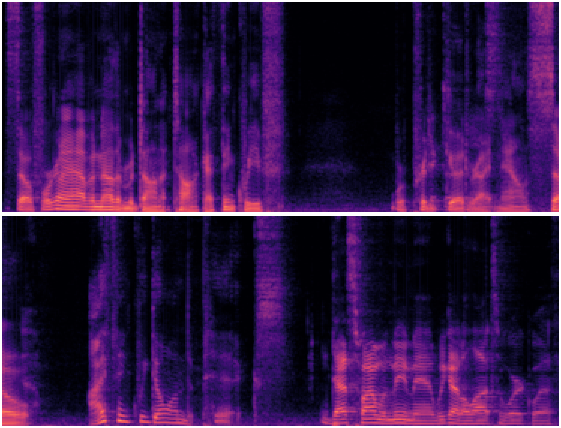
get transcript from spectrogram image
So if we're gonna have another Madonna talk, I think we've we're pretty Picked good right now. So Yeah. I think we go on to picks. That's fine with me, man. We got a lot to work with.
